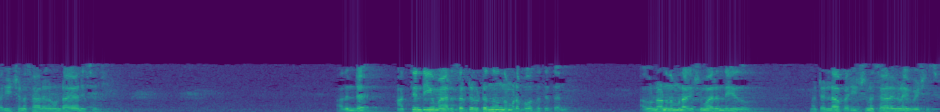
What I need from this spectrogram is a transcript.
പരീക്ഷണശാലകൾ ഉണ്ടായാലും ശരി. അതിന്റെ ആത്യന്തികമായ റിസൾട്ട് കിട്ടുന്നത് നമ്മുടെ ബോധത്തിൽ തന്നെ. അതുകൊണ്ടാണ് നമ്മുടെ ഋഷിമാരെന്ത് ചെയ്തത് മറ്റെല്ലാ പരീക്ഷണശാലകളെയും ഉപേക്ഷിച്ചു.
